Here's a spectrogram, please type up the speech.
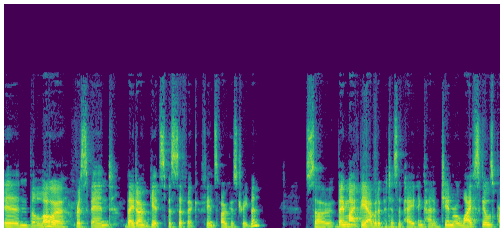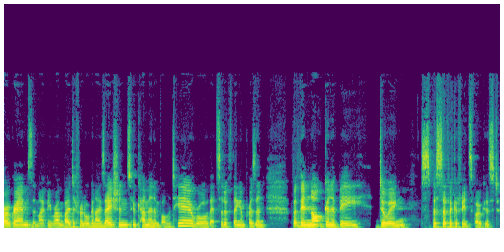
in the lower risk band, they don't get specific offence focused treatment. So they might be able to participate in kind of general life skills programs that might be run by different organizations who come in and volunteer or that sort of thing in prison, but they're not going to be doing specific offence focused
